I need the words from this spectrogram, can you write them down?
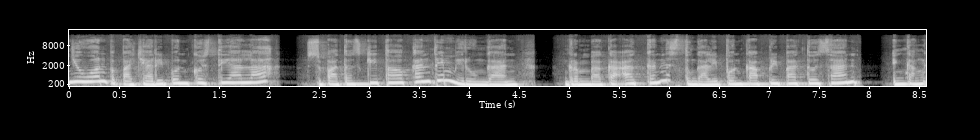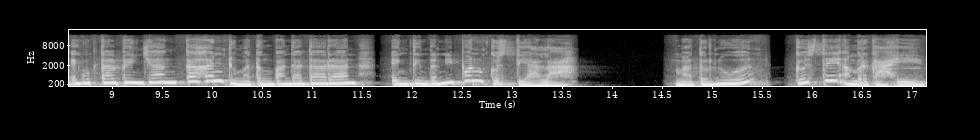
Nyuwun pepajaripun Gusti Allah supados kita kanthi mirunggan ngrembakaaken setunggalipun kapribatosan ingkang ing wekdal benjang tahan dumateng pandataran ing dintenipun Gusti Allah. Matur nuwun, Gusti amberkahi.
